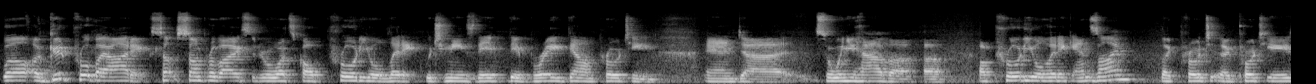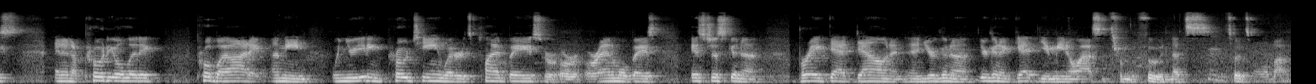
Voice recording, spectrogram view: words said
Well, a good probiotic. Some, some probiotics that are what's called proteolytic, which means they, they break down protein. And uh, so when you have a, a, a proteolytic enzyme like, prote- like protease and then a proteolytic probiotic, I mean, when you're eating protein, whether it's plant based or, or, or animal based, it's just going to break that down and, and you're going to you're gonna get the amino acids from the food. And that's, that's what it's all about.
